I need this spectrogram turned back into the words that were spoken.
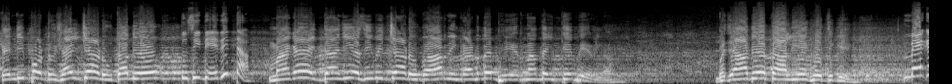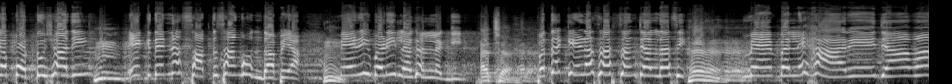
ਕਹਿੰਦੀ ਭੋਟੂ ਸ਼ਾਹ ਜੀ ਝਾੜੂ ਤਾਂ ਦਿਓ। ਤੁਸੀਂ ਦੇ ਦਿੱਤਾ? ਮੈਂ ਕਿਹਾ ਇਦਾਂ ਜੀ ਅਸੀਂ ਵੀ ਝਾੜੂ ਬਾਹਰ ਨਹੀਂ ਕੱਢਦੇ। ਫੇਰਨਾ ਤੇ ਇੱਥੇ ਫੇਰ ਲਾ। ਵਜਾ ਦਿਓ ਤਾਲੀਆਂ ਖਿੱਚ ਕੇ। ਮੈਂ ਕਿਹਾ ਪੋਟੂ ਸ਼ਾਹ ਜੀ ਇੱਕ ਦਿਨ ਨਾ ਸਤਸੰਗ ਹੁੰਦਾ ਪਿਆ। ਮੇਰੀ ਬੜੀ ਲਗਨ ਲੱਗੀ। ਅੱਛਾ। ਪਤਾ ਕਿਹੜਾ ਸਤਸੰਗ ਚੱਲਦਾ ਸੀ। ਮੈਂ ਬਲਿਹਾਰੇ ਜਾਵਾਂ।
